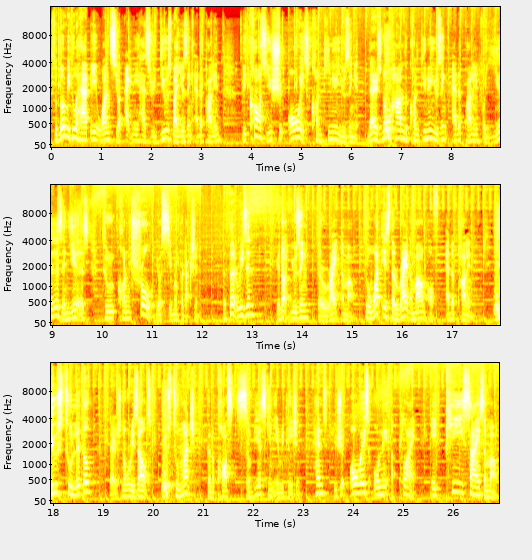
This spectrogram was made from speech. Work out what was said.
So don't be too happy once your acne has reduced by using adapalene because you should always continue using it. There is no harm to continue using adapalene for years and years to control your sebum production. The third reason you're not using the right amount. So what is the right amount of adapalene? Use too little, there is no results. Use too much, gonna cause severe skin irritation. Hence, you should always only apply a pea-size amount.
